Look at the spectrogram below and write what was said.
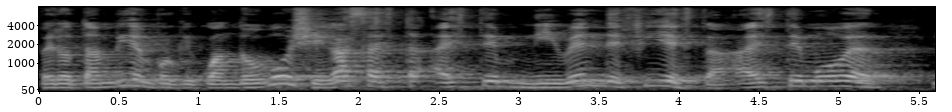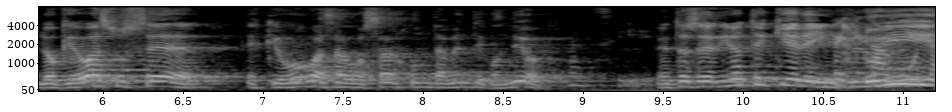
pero también porque cuando vos llegás a, esta- a este nivel de fiesta, a este mover, lo que va a suceder es que vos vas a gozar juntamente con Dios. Así. Entonces Dios te quiere incluir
